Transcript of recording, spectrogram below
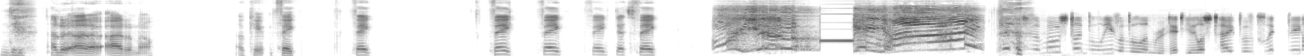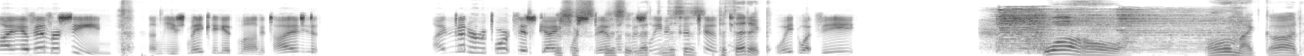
I don't, I, don't- I don't know. Okay, fake. Fake. Fake, fake, fake, that's fake. Are you f***ing high? That is the most unbelievable and ridiculous type of clickbait I have ever seen. And he's making it monetized. I better report this guy This for is, spam this and is, that, misleading this is content. pathetic. Wait, what the? Whoa! Oh my god.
